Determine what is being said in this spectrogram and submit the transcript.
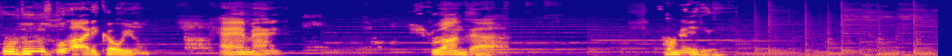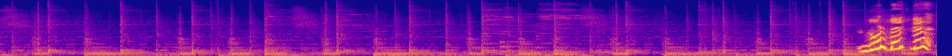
Kurduğunuz bu harika oyun hemen şu anda sona eriyor. Dur bekle.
